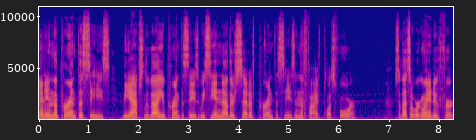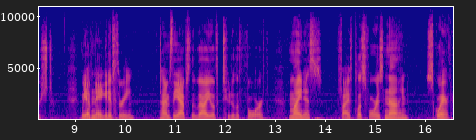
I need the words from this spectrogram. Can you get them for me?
And in the parentheses, the absolute value parentheses, we see another set of parentheses in the 5 plus 4. So that's what we're going to do first. We have negative 3 times the absolute value of 2 to the 4th minus 5 plus 4 is 9 squared.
